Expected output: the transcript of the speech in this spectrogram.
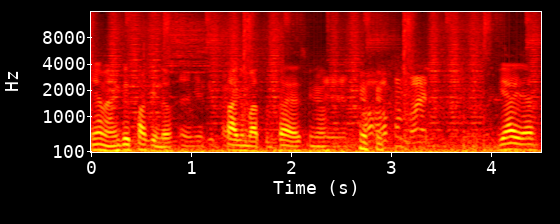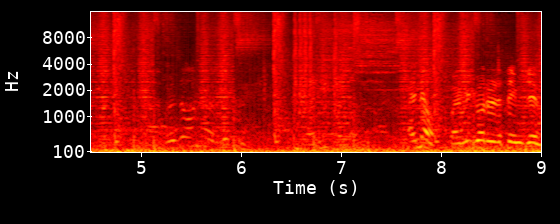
Yeah man, good talking though. Yeah, good Talking about the past, you know. Yeah. I'll, I'll come by. yeah, yeah. I know, but we go to the same gym.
